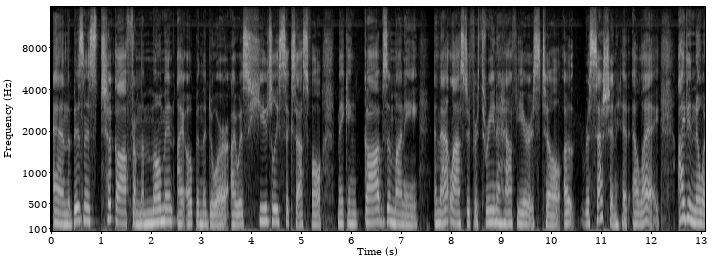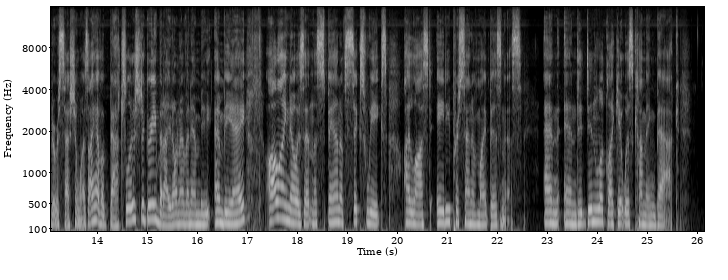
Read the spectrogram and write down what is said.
And the business took off from the moment I opened the door. I was hugely successful, making gobs of money. And that lasted for three and a half years till a recession hit LA. I didn't know what a recession was. I have a bachelor's degree, but I don't have an MBA. All I know is that in the span of six weeks, I lost 80% of my business. And, and it didn't look like it was coming back.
